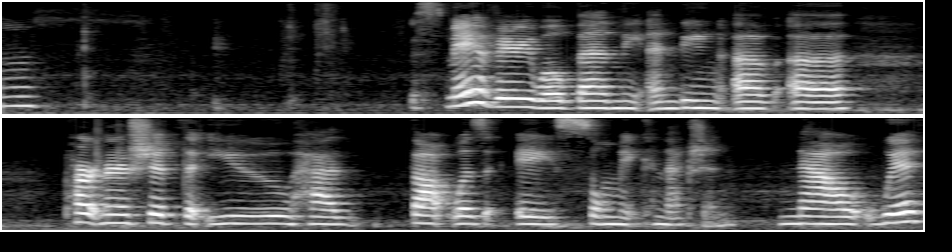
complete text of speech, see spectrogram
Hmm. This may have very well been the ending of a partnership that you had thought was a soulmate connection. Now, with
